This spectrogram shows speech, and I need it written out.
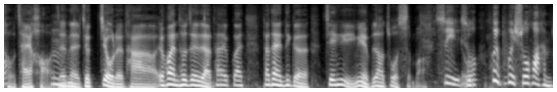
口才好，真的就救了他。嗯、要不然说真的，他在关他在那个监狱里面也不知道做什么，所以。说会不会说话很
